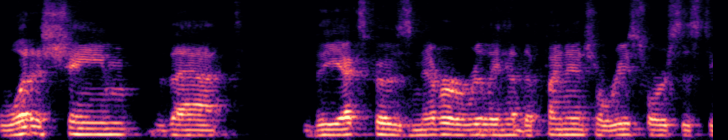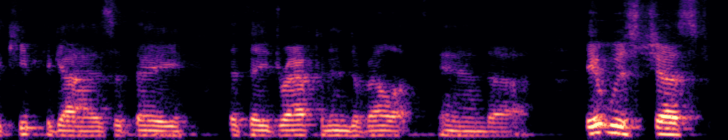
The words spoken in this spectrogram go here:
what a shame that the Expos never really had the financial resources to keep the guys that they that they drafted and developed, and uh, it was just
